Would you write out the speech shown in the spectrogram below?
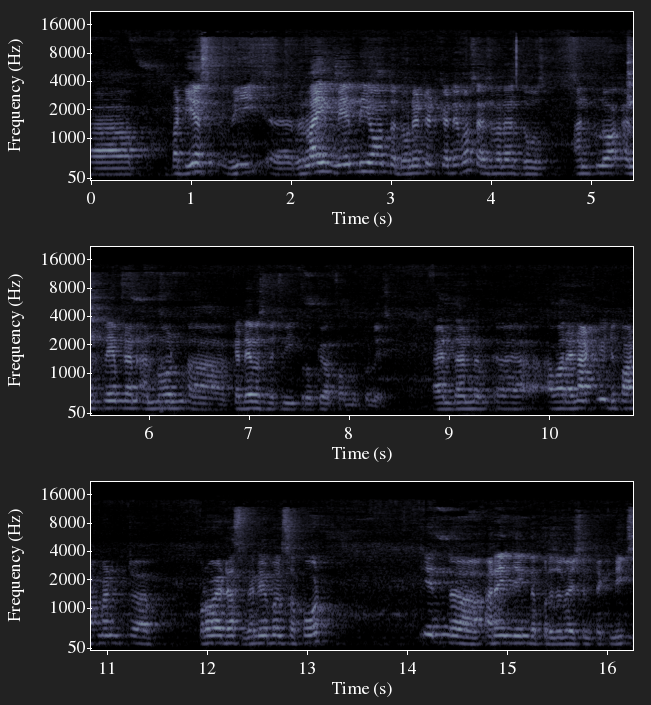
Uh, but yes, we uh, rely mainly on the donated cadavers as well as those unclaimed and unknown uh, cadavers which we procure from the police. And then uh, our anatomy department uh, provide us valuable support in uh, arranging the preservation techniques.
